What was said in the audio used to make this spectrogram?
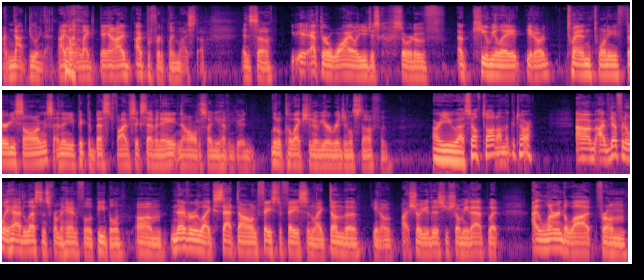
I'm not doing that. I don't like you know, I I prefer to play my stuff. And so after a while you just sort of accumulate, you know, 10, 20, 30 songs and then you pick the best five, six, seven, eight. And now all of a sudden you have a good little collection of your original stuff. And Are you uh, self-taught on the guitar? um, I've definitely had lessons from a handful of people. Um, never like sat down face to face and like done the, you know, I show you this, you show me that. But I learned a lot from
